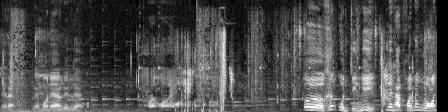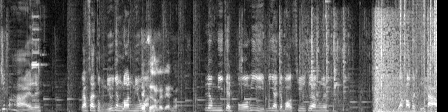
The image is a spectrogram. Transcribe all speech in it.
เนี่ยแหละเล่นหมอเนี่ยเรื่อยๆ ออเครื่องอุ่นจริงพี่ เล่นฮาร์ดพอยต์แม่งร้อนชิบหายเลย แบบใส่ถุงนิ้วยังร้อนนิ้วใช้อะเครื่องอะไรเล่นวะเรียวมีเจ็ดโปรพี่ ไม่อยากจะบอกชื่อเครื่องเลย อยากเขาไปซื้อตาม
